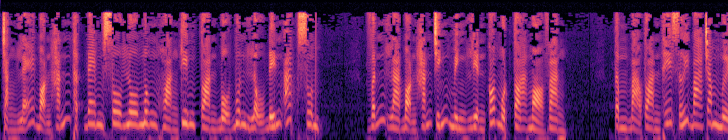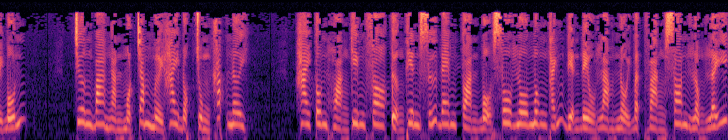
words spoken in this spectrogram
Chẳng lẽ bọn hắn thật đem solo mông hoàng kim toàn bộ buôn lậu đến áp xuân. Vẫn là bọn hắn chính mình liền có một tòa mỏ vàng. Tầm bảo toàn thế giới ba trăm mười bốn Chương ba một trăm mười hai độc trùng khắp nơi. Hai tôn hoàng kim pho tượng thiên sứ đem toàn bộ solo mông thánh điện đều làm nổi bật vàng son lộng lẫy.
